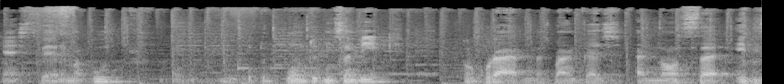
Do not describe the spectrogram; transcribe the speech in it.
quem estiver em Maputo, ponto de Moçambique, procurar nas bancas a nossa edição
